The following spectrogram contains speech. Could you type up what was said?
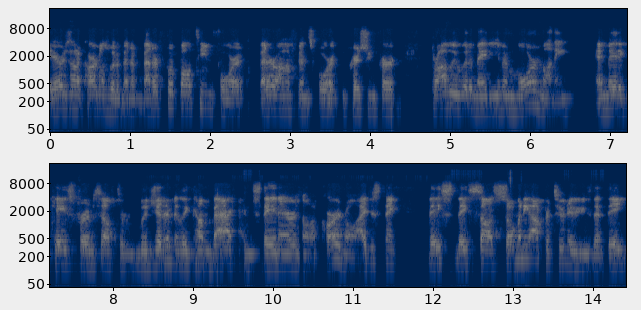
the Arizona Cardinals would have been a better football team for it, better offense for it. And Christian Kirk probably would have made even more money and made a case for himself to legitimately come back and stay in Arizona Cardinal. I just think they they saw so many opportunities that they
